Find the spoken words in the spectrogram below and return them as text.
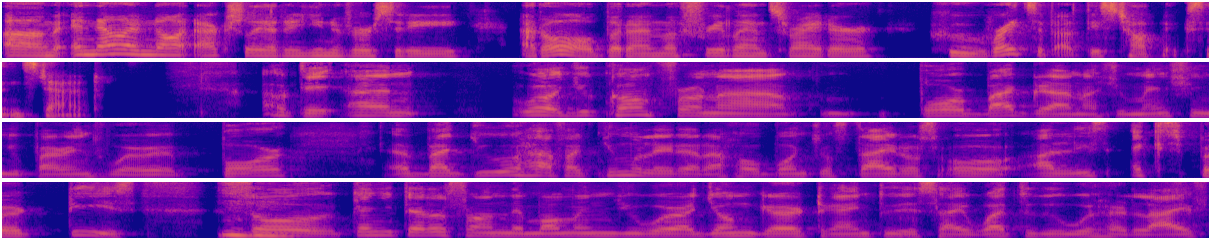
Um, and now I'm not actually at a university at all, but I'm a freelance writer who writes about these topics instead. Okay. And well, you come from a poor background. As you mentioned, your parents were poor uh, but you have accumulated a whole bunch of titles or at least expertise. Mm-hmm. So, can you tell us from the moment you were a young girl trying to decide what to do with her life,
